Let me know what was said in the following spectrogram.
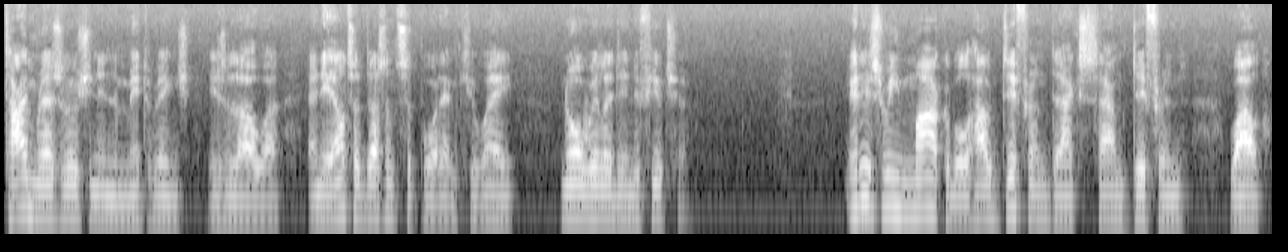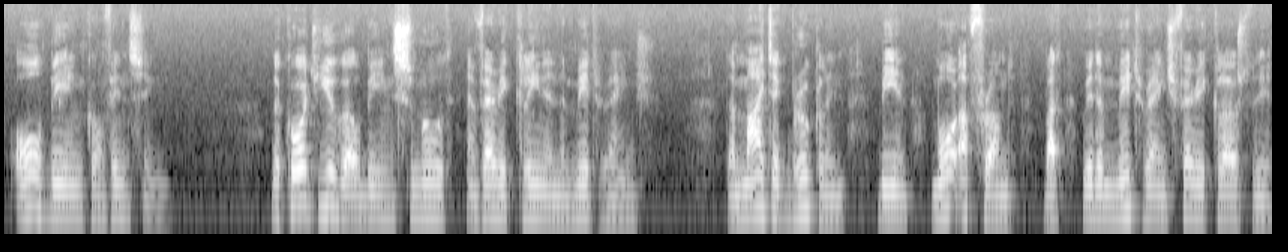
time resolution in the mid-range is lower and the Alta doesn't support MQA, nor will it in the future. It is remarkable how different DACs sound different while all being convincing. The Chord Hugo being smooth and very clean in the mid-range, the Mytek Brooklyn being more upfront but with a mid-range very close to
